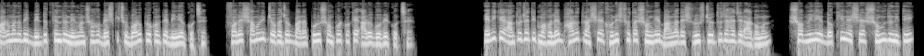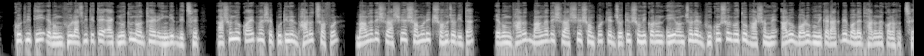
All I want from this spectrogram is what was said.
পারমাণবিক বিদ্যুৎ কেন্দ্র নির্মাণ সহ বেশ কিছু বড় প্রকল্পে বিনিয়োগ করছে, ফলে সামরিক যোগাযোগ বাড়া পুরো সম্পর্ককে আরও গভীর করছে। এদিকে আন্তর্জাতিক মহলে ভারত রাশিয়া ঘনিষ্ঠতার সঙ্গে বাংলাদেশ রুশ যুদ্ধজাহাজের আগমন, সব মিলিয়ে দক্ষিণ এশিয়ার সমুদ্রনীতি, কূটনীতি এবং ভূ রাজনীতিতে এক নতুন অধ্যায়ের ইঙ্গিত দিচ্ছে। আসন্ন কয়েক মাসে পুতিনের ভারত সফর বাংলাদেশ রাশিয়া সামরিক সহযোগিতা এবং ভারত বাংলাদেশ রাশিয়া সম্পর্কের জটিল সমীকরণ এই অঞ্চলের ভূকৌশলগত ভারসাম্যে আরও বড় ভূমিকা রাখবে বলে ধারণা করা হচ্ছে।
